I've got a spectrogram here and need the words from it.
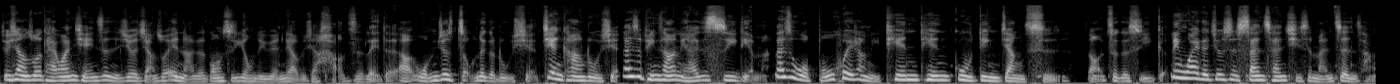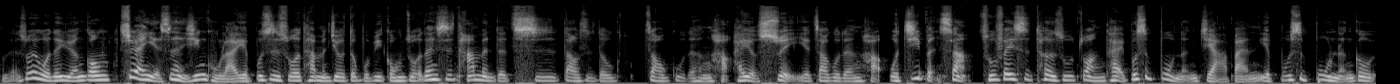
就像说台湾前一阵子就讲说，哎，哪个公司用的原料比较好之类的啊，我们就走那个路线。健康路线，但是平常你还是吃一点嘛。但是我不会让你天天固定这样吃。哦，这个是一个，另外一个就是三餐其实蛮正常的，所以我的员工虽然也是很辛苦啦，也不是说他们就都不必工作，但是他们的吃倒是都照顾得很好，还有睡也照顾得很好。我基本上，除非是特殊状态，不是不能加班，也不是不能够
